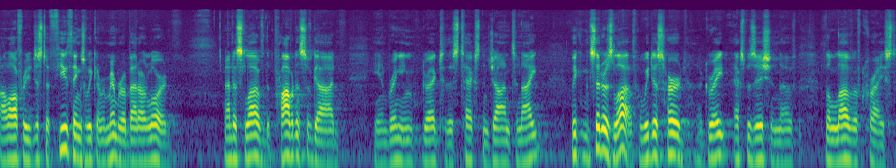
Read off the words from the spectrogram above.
I'll offer you just a few things we can remember about our Lord. I just love the providence of God in bringing Greg to this text in John tonight we can consider his love. We just heard a great exposition of the love of Christ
